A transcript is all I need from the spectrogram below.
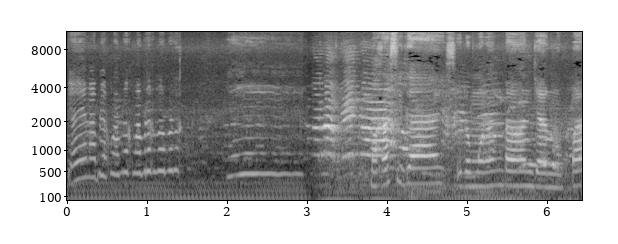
Ya ya nabrak nabrak nabrak nabrak. Ya ya ya ya, ya. Makasih guys udah mau nonton. Jangan lupa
